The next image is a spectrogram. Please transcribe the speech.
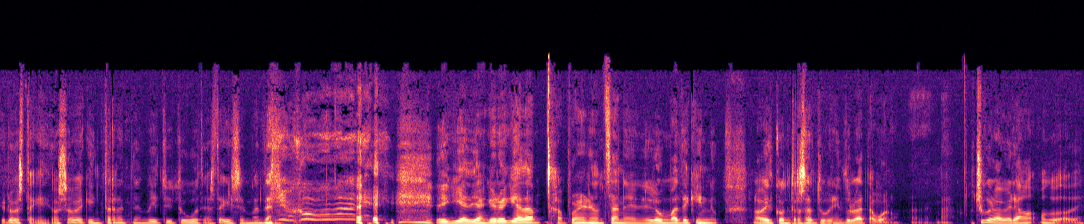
Gero ez dakit, gauza hauek interneten behitu ditugu, eta ez dakit zenbaten joko. egia dian, gero egia da, japonen ontzan, eleun batekin nolabait kontrastatu genitula, eta bueno, ba, utxukera bera ondo daude.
